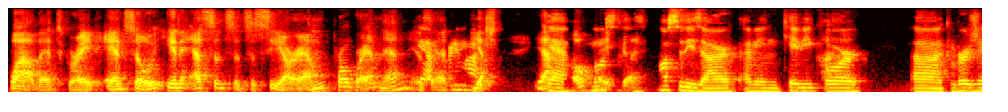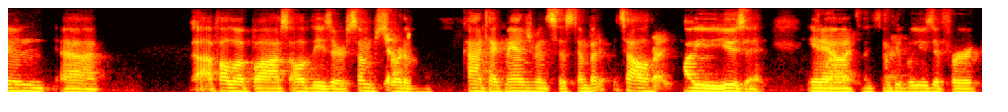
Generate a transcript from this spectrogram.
Wow, that's great. And so in essence, it's a CRM program then? Is yeah, that, pretty much. Yeah. Yeah. yeah most, of, most of these are. I mean, KV. Core, uh, conversion, uh, uh, follow up boss, all of these are some sort of contact management system, but it's all right. how you use it. You know, right. like some right. people use it for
